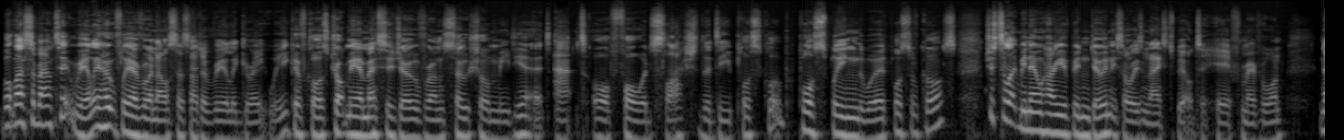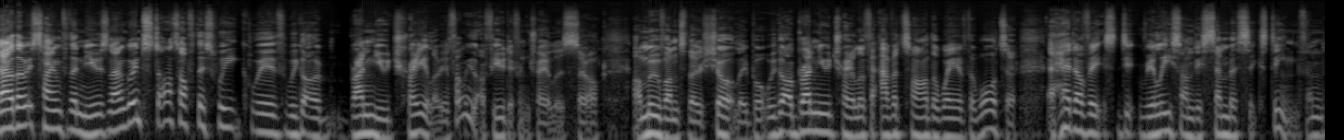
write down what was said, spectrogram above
But that's about it, really. Hopefully, everyone else has had a really great week. Of course, drop me a message over on social media at at or forward slash the D plus club, plus being the word plus, of course, just to let me know how you've been doing. It's always nice to be able to hear from everyone. Now, though, it's time for the news, and I'm going to start off this week with we got a brand new trailer. In fact, we got a few different trailers, so I'll, I'll move on to those shortly. But we got a brand new trailer for Avatar: The Way of the Water ahead of its di- release on December 16th, and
